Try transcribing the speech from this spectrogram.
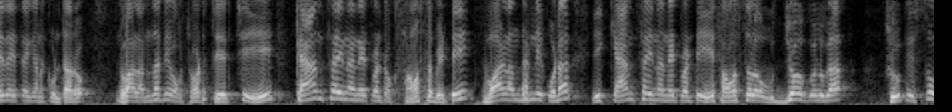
ఏదైతే కనుక ఉంటారో వాళ్ళందరినీ ఒక చోట చేర్చి క్యాంప్సైన్ అనేటువంటి ఒక సంస్థ పెట్టి వాళ్ళందరినీ కూడా ఈ క్యాంప్సైన్ అనేటువంటి సంస్థలో ఉద్యోగులుగా చూపిస్తూ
